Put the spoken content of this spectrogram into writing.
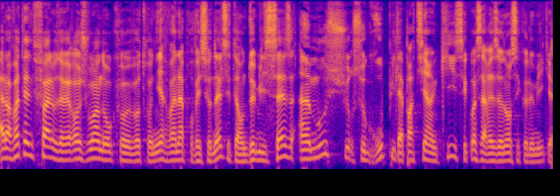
Alors Vattenfall, vous avez rejoint donc votre Nirvana professionnel, c'était en 2016. Un mot sur ce groupe, il appartient à qui? C'est quoi sa résonance économique?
